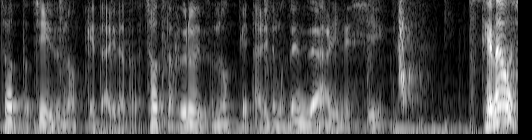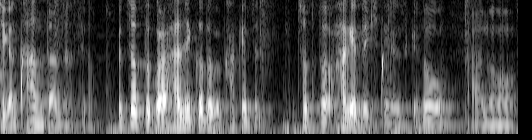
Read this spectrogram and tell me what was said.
ちょっとチーズ乗っけたりだとかちょっとフルーツ乗っけたりでも全然ありですし手直しが簡単なんですよ。ちょっとこれ端っことかかけちゃちょっと剥げてきてるんですけどあの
